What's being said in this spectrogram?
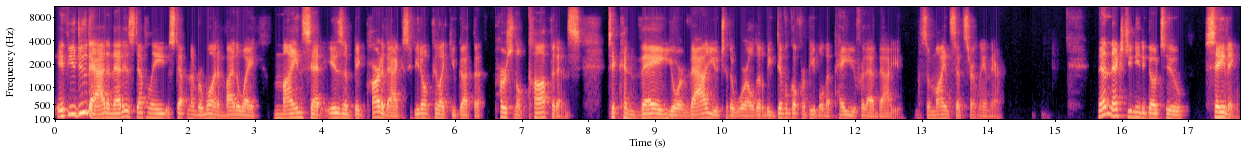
if you do that, and that is definitely step number one. And by the way, mindset is a big part of that because if you don't feel like you've got the personal confidence to convey your value to the world, it'll be difficult for people to pay you for that value. So, mindset's certainly in there. Then, next, you need to go to saving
